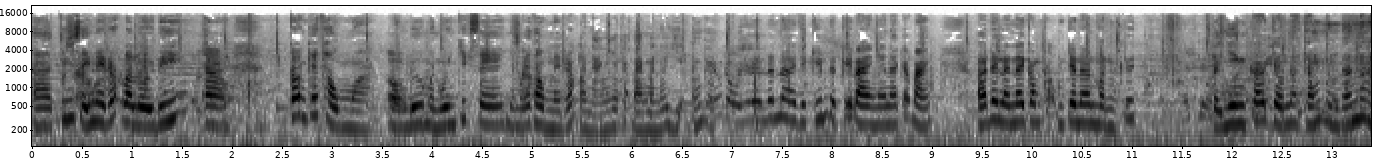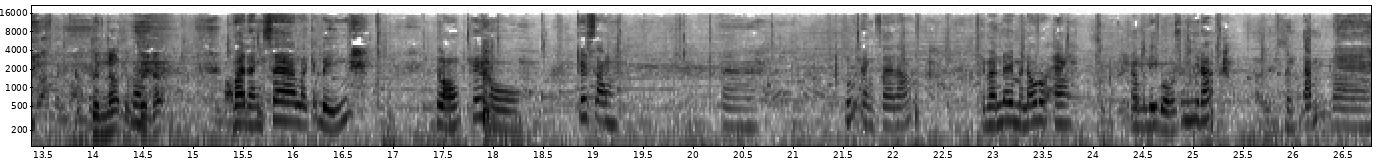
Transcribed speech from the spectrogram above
À, chiến sĩ này rất là lười biếng. À, có một cái thùng mà còn đưa mình nguyên chiếc xe nhưng mà cái thùng này rất là nặng nha các bạn mình nói giỡn kéo đồ lên đến nơi thì kiếm được cái bàn này nè các bạn. Ở đây là nơi công cộng cho nên mình cứ tự nhiên có cho nó chống mình đến thôi. Đúng tin đó đúng tin đó. Và đằng xa là cái biển lộn cái hồ cái sông. À, đằng xa đó thì bên đây mình nấu đồ ăn. Rồi mình đi bộ xuống dưới đó. Mình tắm và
